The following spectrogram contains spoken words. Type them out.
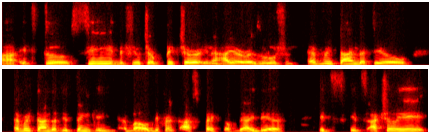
uh, it's to see the future picture in a higher resolution. Every time that you, every time that you're thinking about different aspects of the idea, it's it's actually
